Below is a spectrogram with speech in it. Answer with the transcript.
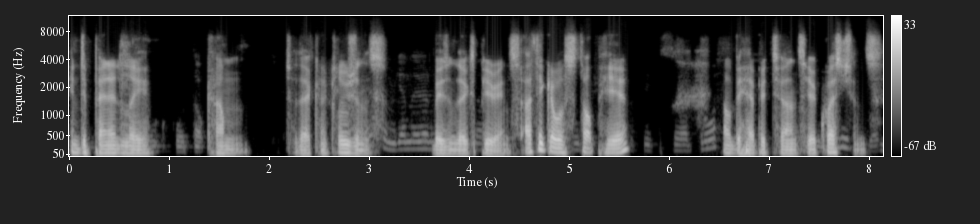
independently come to their conclusions based on their experience. I think I will stop here. I'll be happy to answer your questions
